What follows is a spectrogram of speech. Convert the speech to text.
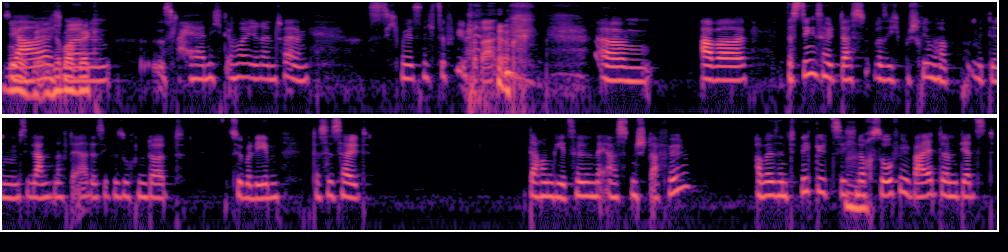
so, ja, wäre ich, ich aber mein, weg. Es war ja nicht immer ihre Entscheidung. Ich will jetzt nicht zu viel verraten. ähm, aber das Ding ist halt das, was ich beschrieben habe, mit dem, sie landen auf der Erde, sie versuchen dort zu überleben. Das ist halt, darum geht es halt in der ersten Staffel. Aber es entwickelt sich Mhm. noch so viel weiter und jetzt,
